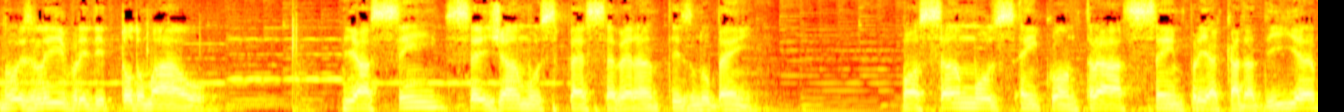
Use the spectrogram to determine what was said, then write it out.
nos livre de todo mal e assim sejamos perseverantes no bem. Possamos encontrar sempre a cada dia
